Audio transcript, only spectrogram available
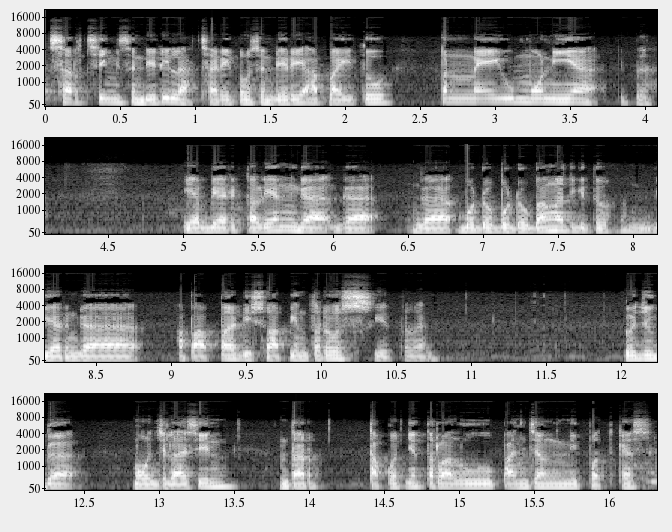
searching sendirilah, cari tahu sendiri apa itu pneumonia gitu. Ya biar kalian nggak nggak nggak bodoh-bodoh banget gitu, biar nggak apa-apa disuapin terus gitu kan. Gue juga mau jelasin, ntar takutnya terlalu panjang nih podcast.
